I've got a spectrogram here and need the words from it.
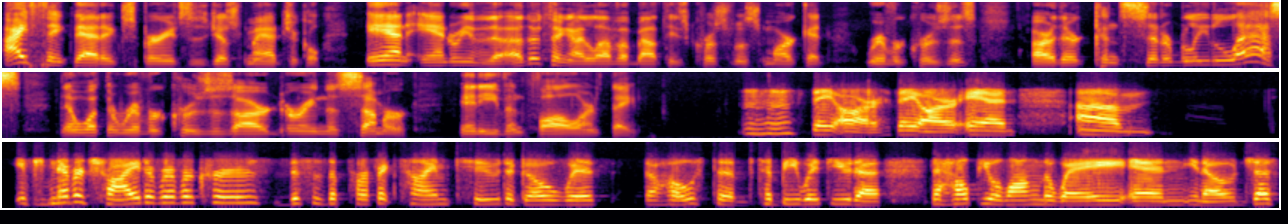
i think that experience is just magical. And andrea the other thing i love about these christmas market river cruises are they're considerably less than what the river cruises are during the summer and even fall aren't they? Mm-hmm. they are. They are. And um, if you've never tried a river cruise, this is the perfect time too to go with the host to to be with you to to help you along the way and you know just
